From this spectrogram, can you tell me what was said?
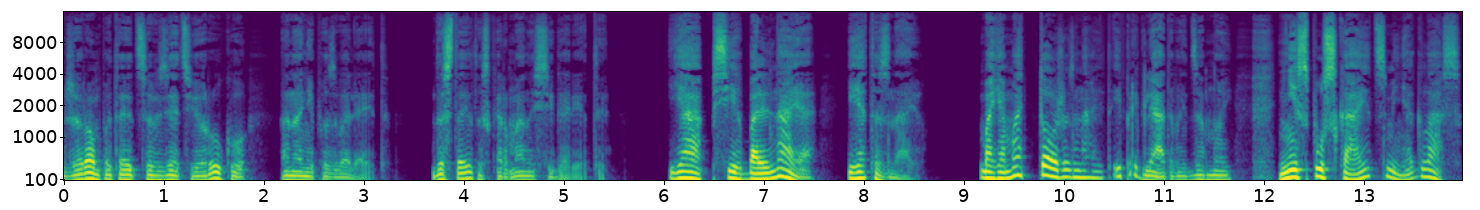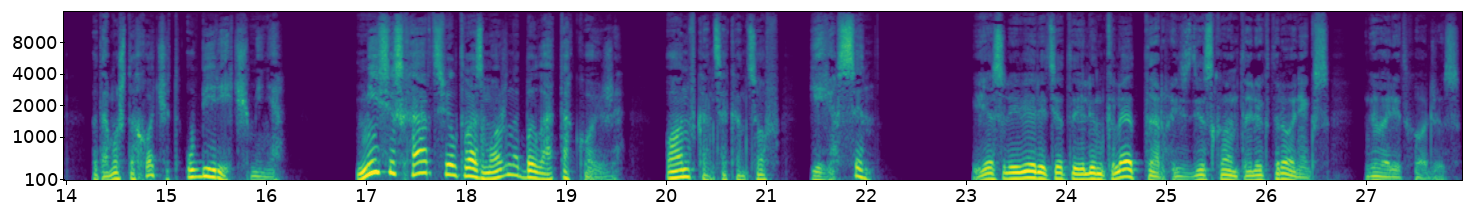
Джером пытается взять ее руку, она не позволяет. Достает из кармана сигареты. «Я психбольная, и это знаю. Моя мать тоже знает и приглядывает за мной. Не спускает с меня глаз, потому что хочет уберечь меня. Миссис Хартсфилд, возможно, была такой же. Он, в конце концов, ее сын. «Если верить этой Линклеттер из Discount Electronics», — говорит Ходжес,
